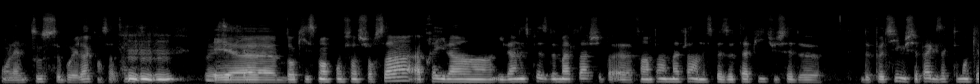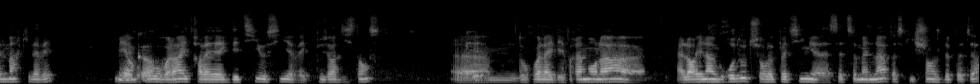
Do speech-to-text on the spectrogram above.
on l'aime tous ce bruit-là quand ça tombe. et euh, donc il se met en confiance sur ça. Après, il a un, il a un espèce de matelas, je sais pas, enfin pas un matelas, un espèce de tapis, tu sais, de, de putting. Je sais pas exactement quelle marque il avait. Mais en gros, voilà, il travaille avec des tis aussi, avec plusieurs distances. Euh, donc voilà, il est vraiment là. Euh. Alors il a un gros doute sur le putting cette semaine-là parce qu'il change de putter.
